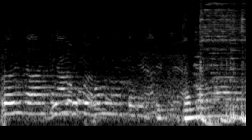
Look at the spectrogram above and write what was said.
प्रवीण रावांचे नाव घेते धन्यवाद.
